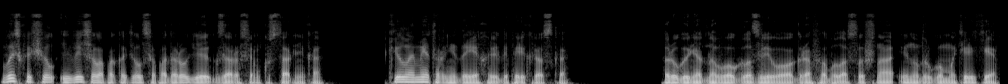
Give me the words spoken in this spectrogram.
выскочил и весело покатился по дороге к зарослям кустарника. Километр не доехали до перекрестка. Ругань одного глазливого графа была слышна и на другом материке.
